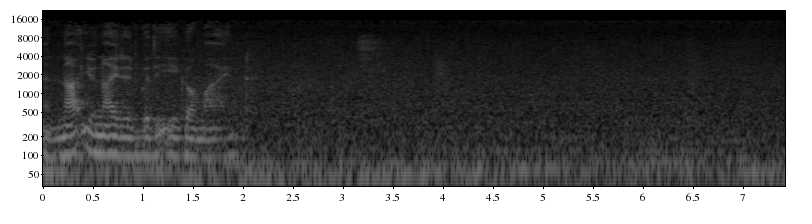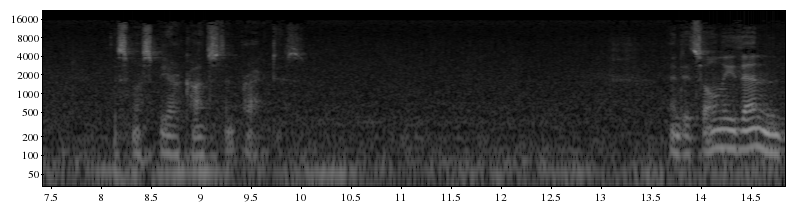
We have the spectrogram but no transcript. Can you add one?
and not united with the ego mind. This must be our constant practice. And it's only then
